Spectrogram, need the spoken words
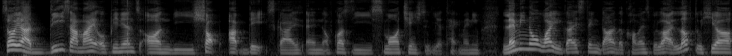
So yeah, these are my opinions on the shop updates, guys. And of course, the small change to the attack menu. Let me know what you guys think down in the comments below. I'd love to hear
